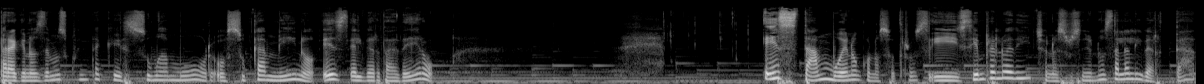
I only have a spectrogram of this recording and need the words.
para que nos demos cuenta que su amor o su camino es el verdadero. Es tan bueno con nosotros y siempre lo he dicho, nuestro Señor nos da la libertad,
